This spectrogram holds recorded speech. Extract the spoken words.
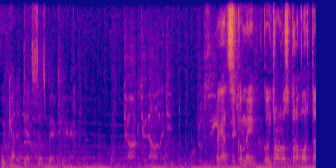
We've got a dead suspect here. Talk to Element. Ragazzi, con me. Controllo sotto la porta.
